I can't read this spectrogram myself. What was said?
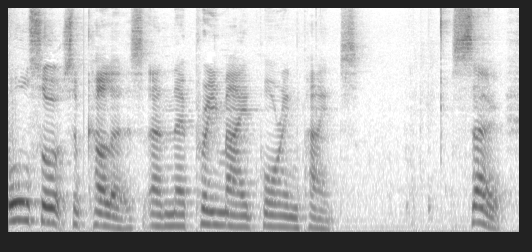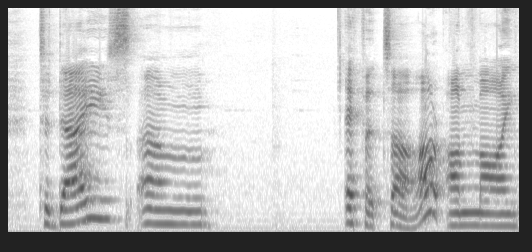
All sorts of colours and they're pre-made pouring paints. So today's um, efforts are on my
